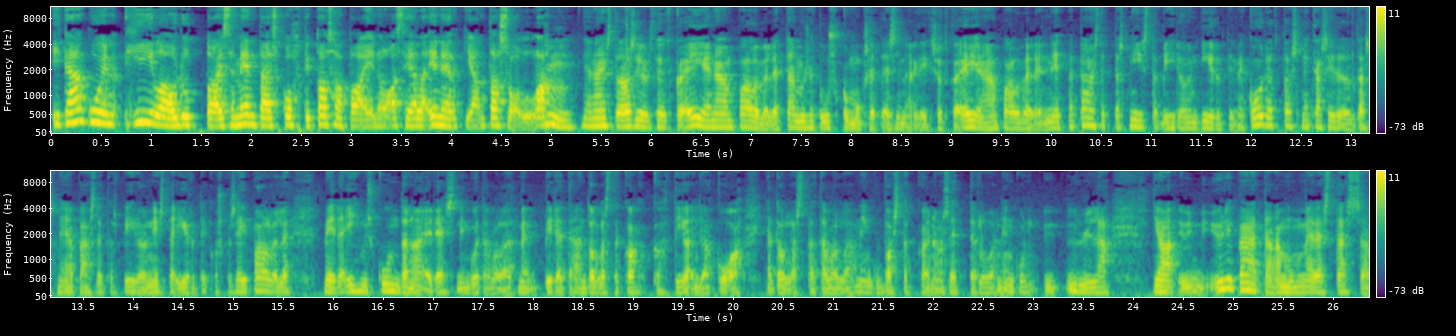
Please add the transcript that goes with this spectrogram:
ikään kuin hiilauduttaisiin ja mentäisi kohti tasapainoa siellä energian tasolla. Mm, ja näistä asioista, jotka ei enää palvele, tämmöiset uskomukset esimerkiksi, jotka ei enää palvele, niin että me päästettäisiin niistä vihdoin irti. Me kohdattaisiin ne, käsiteltäisiin ne ja päästettäisiin vihdoin niistä irti, koska se ei palvele meitä ihmiskuntana edes niin kuin tavallaan, että me pidetään tuollaista kahtia jakoa ja tuollaista tavallaan niin kuin vastakkainasettelua niin kuin yllä. Ja ylipäätään mun mielestä tässä,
